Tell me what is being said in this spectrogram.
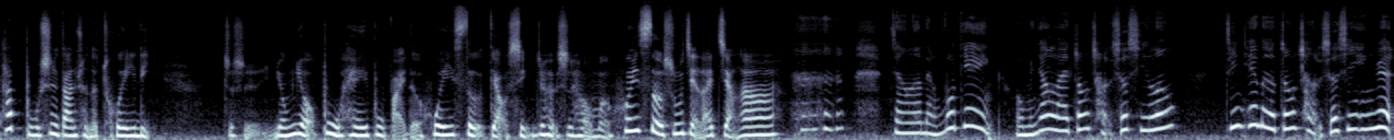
它不是单纯的推理，就是拥有不黑不白的灰色调性，就很适合我们灰色书简来讲啊。讲了两部电影，我们要来中场休息喽。今天的中场休息音乐，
